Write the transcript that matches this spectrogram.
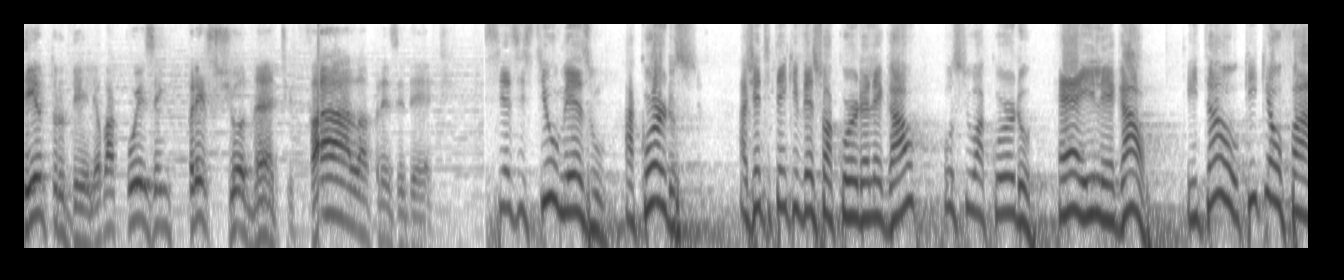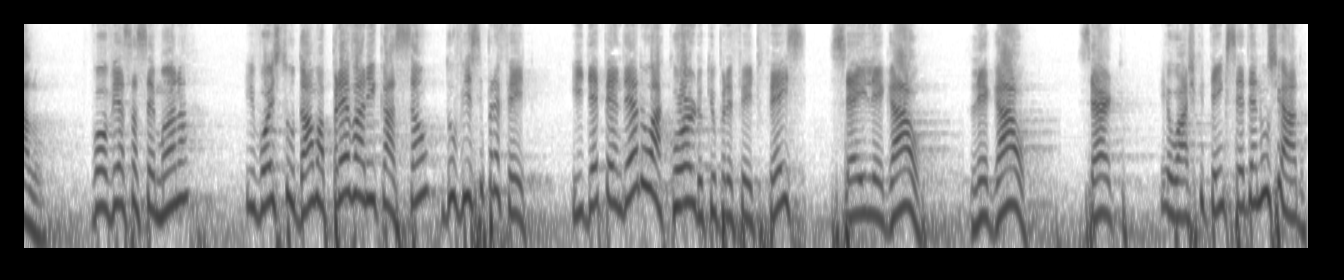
dentro dele. É uma coisa impressionante. Fala, presidente. Se existiu mesmo acordos, a gente tem que ver se o acordo é legal ou se o acordo é ilegal. Então, o que, que eu falo? Vou ver essa semana e vou estudar uma prevaricação do vice-prefeito. E dependendo do acordo que o prefeito fez, se é ilegal, legal, certo? Eu acho que tem que ser denunciado.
